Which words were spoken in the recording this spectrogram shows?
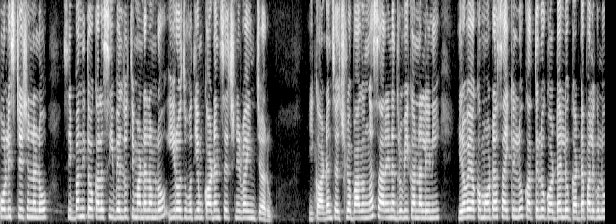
పోలీస్ స్టేషన్లలో సిబ్బందితో కలిసి వెల్దుర్తి మండలంలో ఈరోజు ఉదయం కార్డన్ సెర్చ్ నిర్వహించారు. ఈ కార్డన్ సెర్చ్లో భాగంగా సరైన ధృవీకరణ లేని ఇరవై ఒక్క మోటార్ సైకిళ్ళు కత్తులు గొడ్డళ్ళు గడ్డ పలుగులు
